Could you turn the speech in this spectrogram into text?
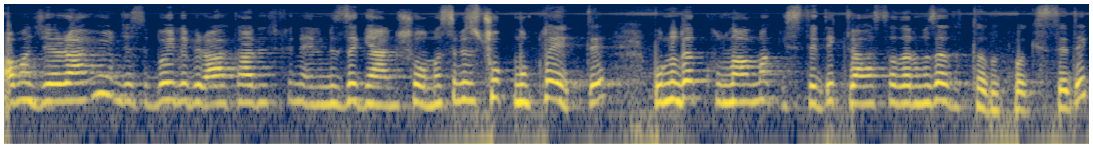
Ama cerrahi öncesi böyle bir alternatifin elimizde gelmiş olması bizi çok mutlu etti. Bunu da kullanmak istedik ve hastalarımıza da tanıtmak istedik.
